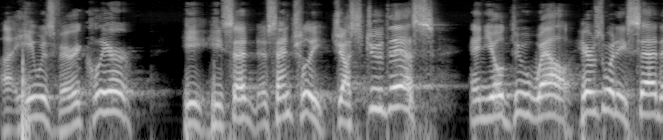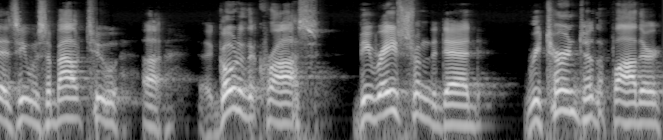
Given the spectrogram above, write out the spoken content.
uh, he was very clear. He, he said essentially, just do this and you'll do well. Here's what he said as he was about to uh, go to the cross, be raised from the dead, return to the Father,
